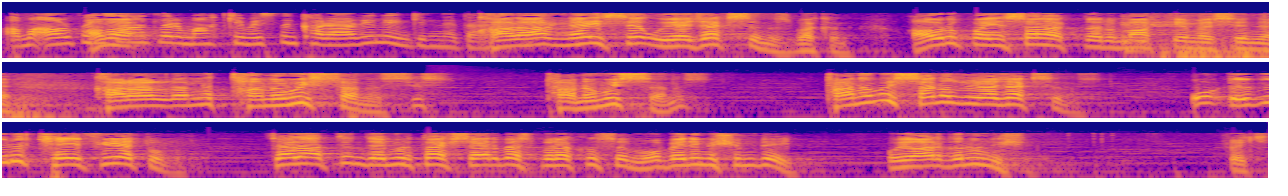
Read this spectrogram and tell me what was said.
Ama Avrupa Ama- İnsan Hakları Mahkemesi'nin kararıyla ilgili ne dersiniz? Karar neyse uyacaksınız bakın. Avrupa İnsan Hakları Mahkemesi'ni kararlarını tanımışsanız siz, tanımışsanız, tanımışsanız uyacaksınız. O öbürü keyfiyet olur. Selahattin Demirtaş serbest bırakılsın mı? O benim işim değil. O yargının işi. Peki.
